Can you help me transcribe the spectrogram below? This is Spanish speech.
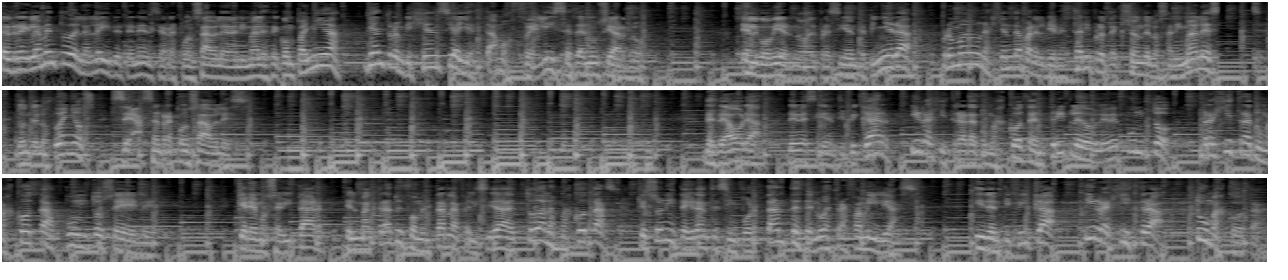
El reglamento de la Ley de Tenencia Responsable de Animales de Compañía ya entró en vigencia y estamos felices de anunciarlo. El gobierno del presidente Piñera promueve una agenda para el bienestar y protección de los animales donde los dueños se hacen responsables. Desde ahora debes identificar y registrar a tu mascota en www.registratumascota.cl. Queremos evitar el maltrato y fomentar la felicidad de todas las mascotas que son integrantes importantes de nuestras familias. Identifica y registra tu mascota.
